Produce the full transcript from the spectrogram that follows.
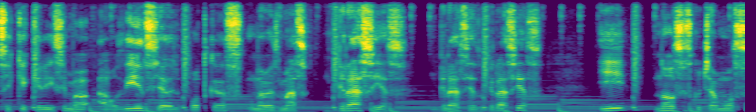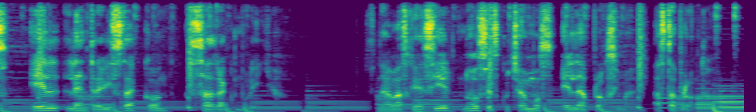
Así que queridísima audiencia del podcast, una vez más, gracias, gracias, gracias. Y nos escuchamos en la entrevista con Sadrak Murillo. Sin nada más que decir, nos escuchamos en la próxima. Hasta pronto.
